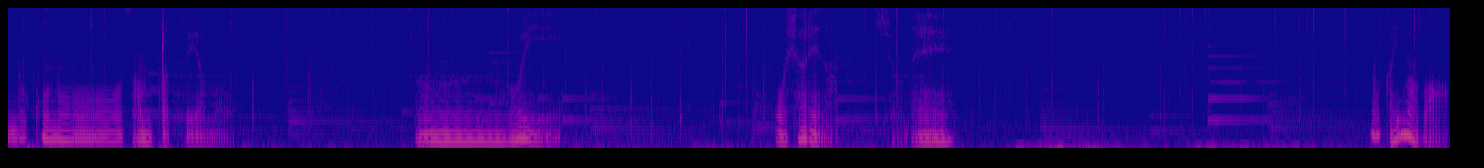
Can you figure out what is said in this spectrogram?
どこの散髪屋もすごいおしゃれなんですよね。なんか今は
